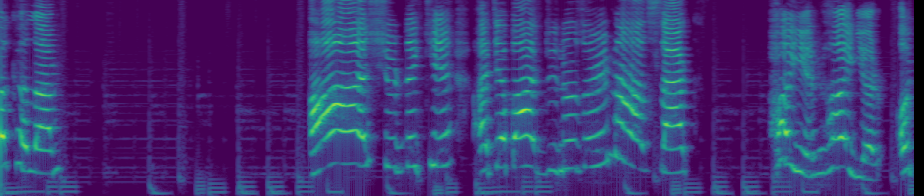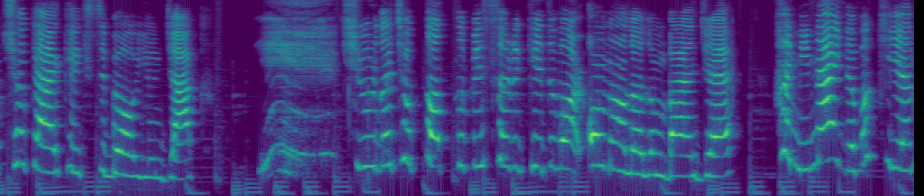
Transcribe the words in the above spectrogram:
bakalım. Aa şuradaki acaba dinozoru mu alsak? Hayır hayır o çok erkeksi bir oyuncak. Şurada çok tatlı bir sarı kedi var onu alalım bence. Hani nerede bakayım?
